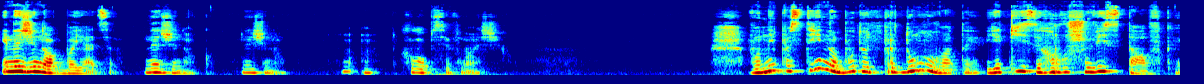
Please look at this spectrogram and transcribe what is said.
І не жінок бояться. Не жінок, не жінок. Хлопців наших. вони постійно будуть придумувати якісь грошові ставки.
